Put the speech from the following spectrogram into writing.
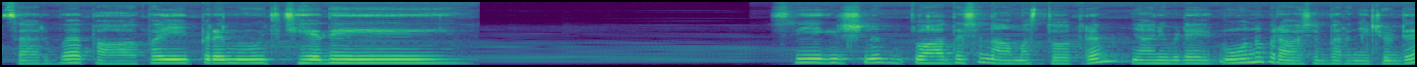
सर्वपापै प्रमुच्यते ശ്രീകൃഷ്ണ ദ്വാദശനാമസ്തോത്രം ഞാനിവിടെ മൂന്ന് പ്രാവശ്യം പറഞ്ഞിട്ടുണ്ട്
